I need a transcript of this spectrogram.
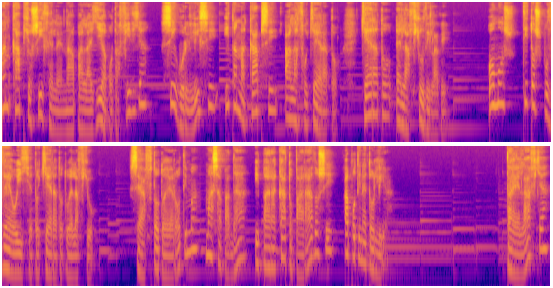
Αν κάποιος ήθελε να απαλλαγεί από τα φίδια, σίγουρη λύση ήταν να κάψει αλαφοκέρατο, κέρατο ελαφιού δηλαδή. Όμως, τι το σπουδαίο είχε το κέρατο του ελαφιού; Σε αυτό το ερώτημα μας απαντά η παρακάτω παράδοση από την Ετωλία. Τα ελάφια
